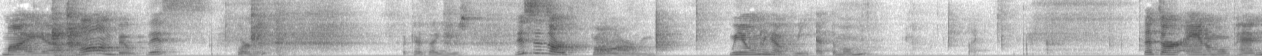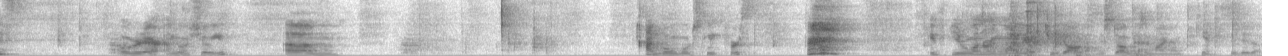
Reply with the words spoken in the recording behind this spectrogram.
my uh, mom built this for me because I use. This is our farm. We only have wheat at the moment. That's our animal pens over there. I'm going to show you. Um, I'm going to go to sleep first. if you're wondering why we have two dogs, this dog isn't mine. I can't sit it up.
